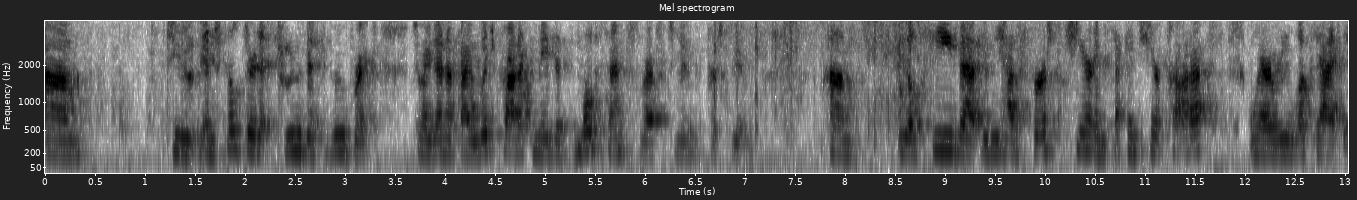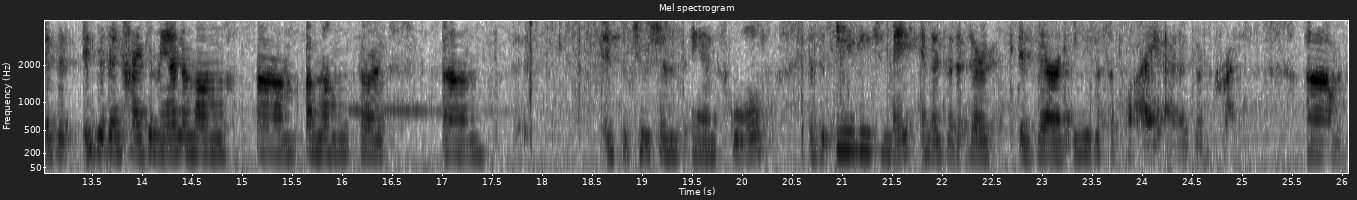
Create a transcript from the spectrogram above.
um, to and filtered it through this rubric to identify which product made the most sense for us to pursue. Um, you'll see that we have first tier and second tier products where we looked at is it is it in high demand among um, among the um, institutions and schools? Is it easy to make and is it there is there an ease of supply at a good price? Um,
